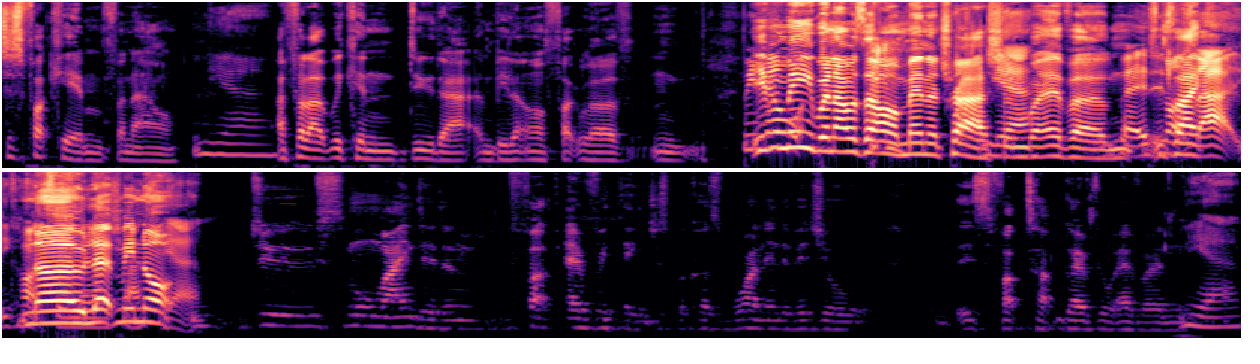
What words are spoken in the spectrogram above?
Just fuck him for now. Yeah. I feel like we can do that and be like, oh fuck love. And But even me what- when I was like, oh men are trash Yeah. and whatever. But it's not like that. You can't no, say men are let me trash, not yeah. do small minded and fuck everything just because one individual is fucked up going through whatever and Yeah.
